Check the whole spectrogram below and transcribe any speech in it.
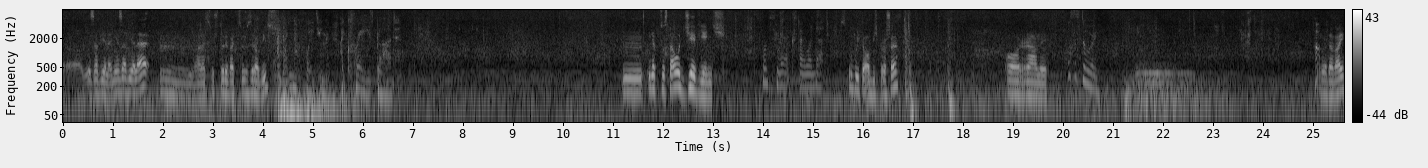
O, nie za wiele, nie za wiele. Mm, ale cóż tu rywać, cóż zrobić? Mm, ile tu zostało? 9. What's next, I wonder? Spróbuj to obić, proszę. O rany. What's the story? Dobra, dawaj.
